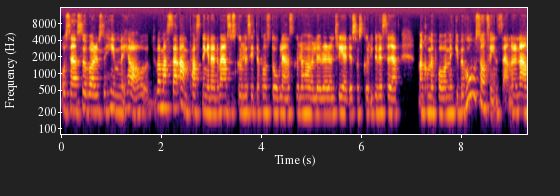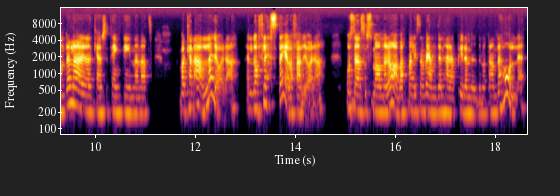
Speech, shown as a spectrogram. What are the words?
Och sen så var det så himla, ja, det var massa anpassningar där. Det var en som skulle sitta på en stol, en skulle ha hörlurar och en tredje som skulle, det vill säga att man kommer på vad mycket behov som finns sen. Och den andra läraren kanske tänkte innan att vad kan alla göra? Eller de flesta i alla fall göra. Och sen så smalnar av, att man liksom vänder den här pyramiden åt andra hållet.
